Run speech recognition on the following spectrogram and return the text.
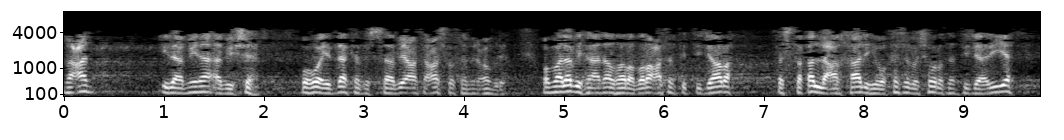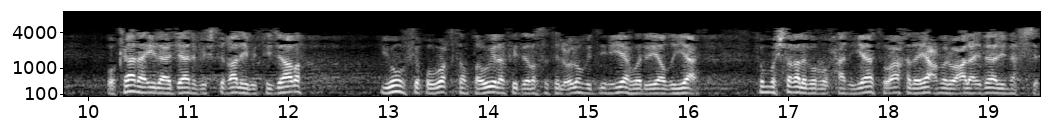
معا إلى منى أبي شهر وهو إذ ذاك في السابعة عشرة من عمره. وما لبث أن أظهر براعة في التجارة فاستقل عن خاله وكسب شهرة تجارية وكان إلى جانب اشتغاله بالتجارة ينفق وقتا طويلا في دراسة العلوم الدينية والرياضيات ثم اشتغل بالروحانيات وأخذ يعمل على إذلال نفسه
